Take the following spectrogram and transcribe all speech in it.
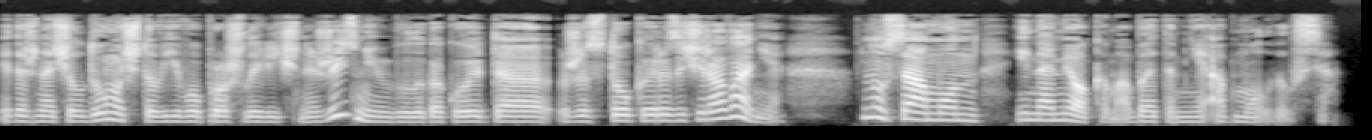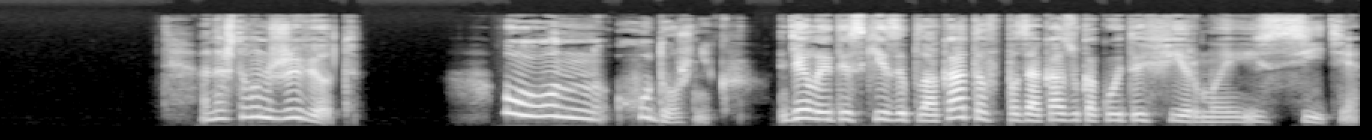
Я даже начал думать, что в его прошлой личной жизни было какое-то жестокое разочарование, но сам он и намеком об этом не обмолвился. А на что он живет? Он художник. Делает эскизы плакатов по заказу какой-то фирмы из Сити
